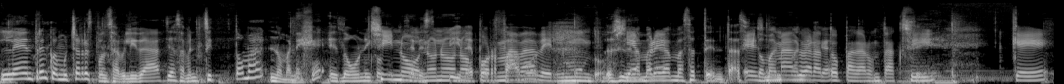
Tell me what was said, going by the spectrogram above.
le entren con mucha responsabilidad. Ya saben, si toma, no maneje. Es lo único Sí, que no, se les no, no, pide, no, por, nada favor. del mundo. Así de la Siempre manera más atenta. si es toma, más barato pagar un taxi que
